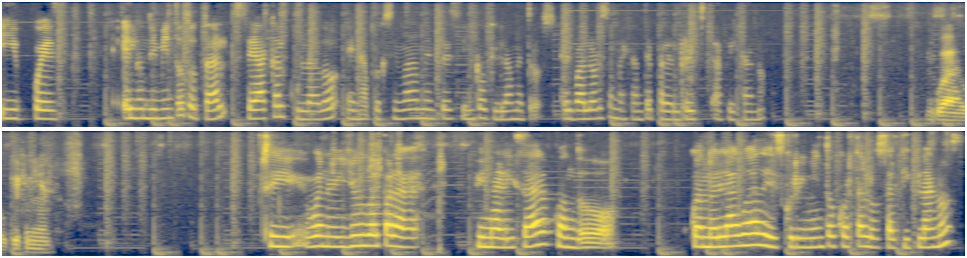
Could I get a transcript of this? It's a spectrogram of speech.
Y pues el hundimiento total se ha calculado en aproximadamente 5 kilómetros, el valor semejante para el rift africano. Wow, qué genial. Sí, bueno, y yo igual para finalizar, cuando, cuando el agua de escurrimiento corta los altiplanos,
